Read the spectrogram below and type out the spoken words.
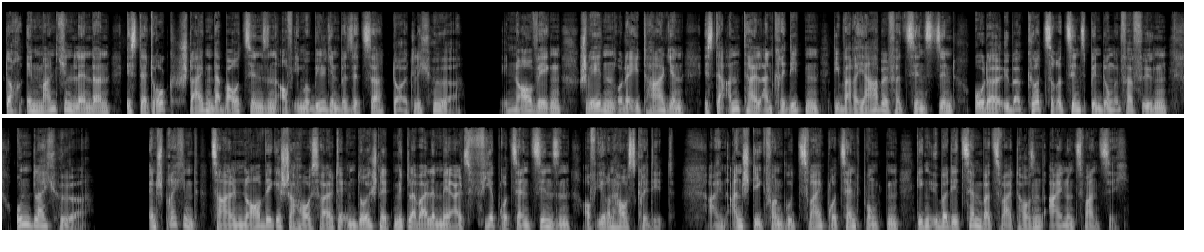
Doch in manchen Ländern ist der Druck steigender Bauzinsen auf Immobilienbesitzer deutlich höher. In Norwegen, Schweden oder Italien ist der Anteil an Krediten, die variabel verzinst sind oder über kürzere Zinsbindungen verfügen, ungleich höher. Entsprechend zahlen norwegische Haushalte im Durchschnitt mittlerweile mehr als 4% Zinsen auf ihren Hauskredit. Ein Anstieg von gut zwei Prozentpunkten gegenüber Dezember 2021.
